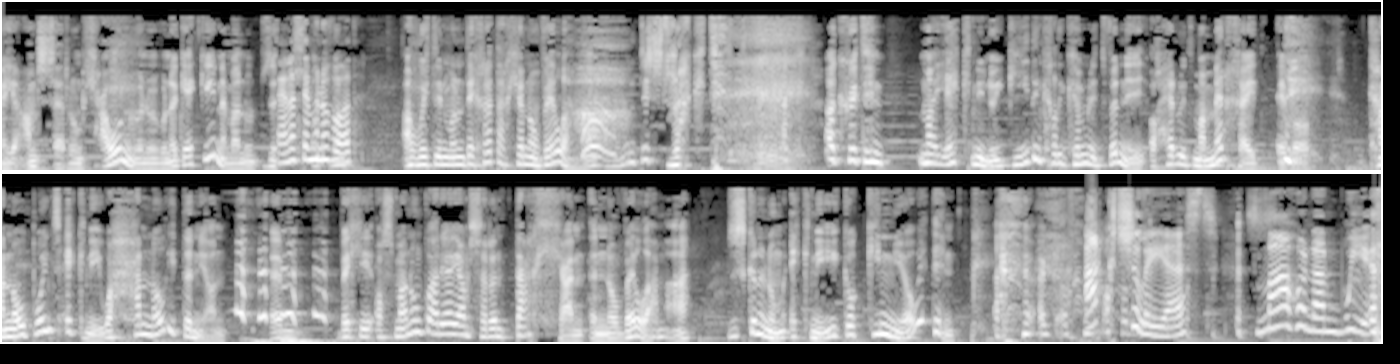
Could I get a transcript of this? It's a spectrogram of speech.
ma amser nhw'n llawn, mae nhw'n y gegin. Ma nhw, Dyna lle mae nhw fod. A wedyn maen nhw'n dechrau darllen nofela, maen nhw'n distracted. ac, ac wedyn, mae egni nhw i gyd yn cael eu cymryd fyny oherwydd mae merchaid efo canolbwynt egni wahanol i dynion. Um, felly, os maen nhw'n gwario i amser yn darllen y nofela yma, jyst gynnu nhw'n egni i goginio wedyn. Actually, yes. Mae hwnna'n wir.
